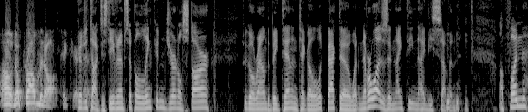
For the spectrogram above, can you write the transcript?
Oh, no problem at all. Take care. Good to talk to you. Steven M. Sipple, Lincoln Journal Star. As we go around the Big Ten and take a look back to what never was in 1997. a fun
